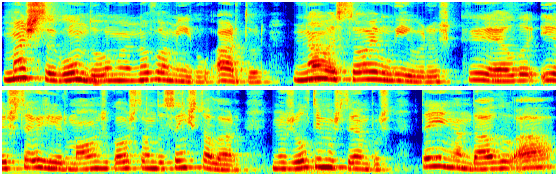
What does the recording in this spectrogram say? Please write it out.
Mas, segundo o meu novo amigo Arthur, não é só em livros que ele e os seus irmãos gostam de se instalar. Nos últimos tempos, têm andado a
